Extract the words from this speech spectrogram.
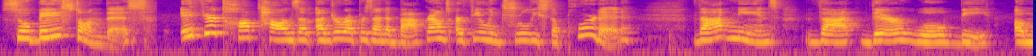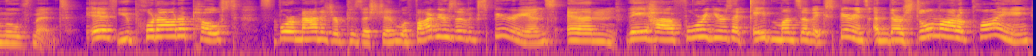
So, based on this, if your top talents of underrepresented backgrounds are feeling truly supported, that means that there will be a movement. If you put out a post for a manager position with five years of experience and they have four years and eight months of experience and they're still not applying,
